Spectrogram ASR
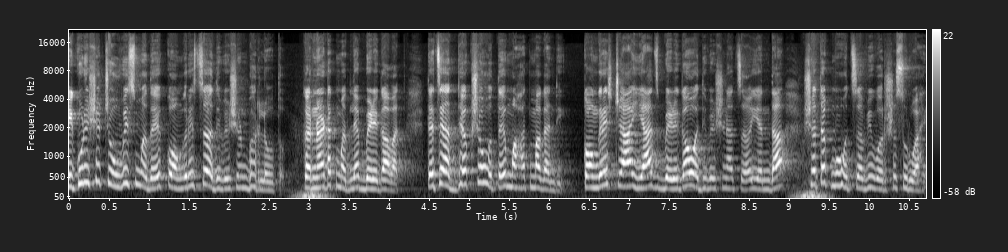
एकोणीसशे चोवीसमध्ये काँग्रेसचं अधिवेशन भरलं होतं. कर्नाटकमधल्या बेळगावात. त्याचे अध्यक्ष होते महात्मा गांधी. काँग्रेसच्या याच बेळगाव अधिवेशनाचं यंदा शतक महोत्सवी वर्ष सुरू आहे.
